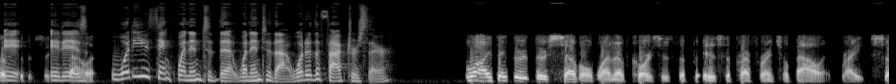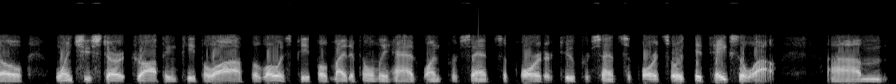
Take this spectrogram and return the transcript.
It, it is. What do you think went into that? Went into that? What are the factors there? Well, I think there, there's several. One, of course, is the is the preferential ballot, right? So once you start dropping people off, the lowest people might have only had one percent support or two percent support, so it, it takes a while. Um,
